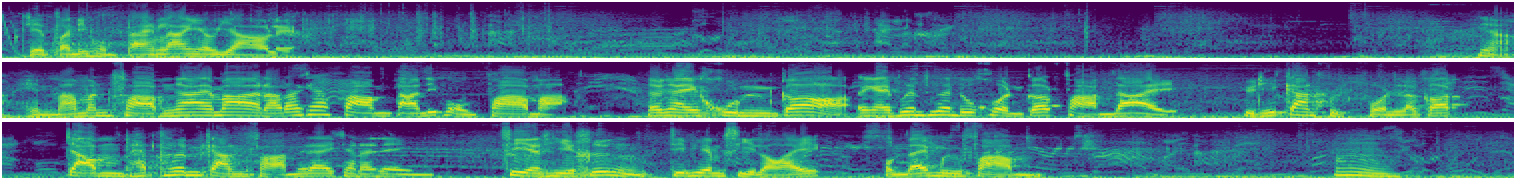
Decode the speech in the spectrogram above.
โอเคตอนนี้ผมแปลงร่างยาวๆเลยเนี่ยเห็นมามันฟาร์มง่ายมากนะถ้าแค่ฟาร์มตามที่ผมฟาร์มอะยังไงคุณก็ยังไงเพื่อนๆทุกคนก็ฟาร์มได้ อยู่ที่การฝึกฝนแล้วก็ จำแพทเทิร์นการฟาร์มไม่ได้แค่นั้นเอง4นาทีครึ่ง GPM 400 ผมได้มือฟาร์ม There, mein friend. What Hmm. is your order?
